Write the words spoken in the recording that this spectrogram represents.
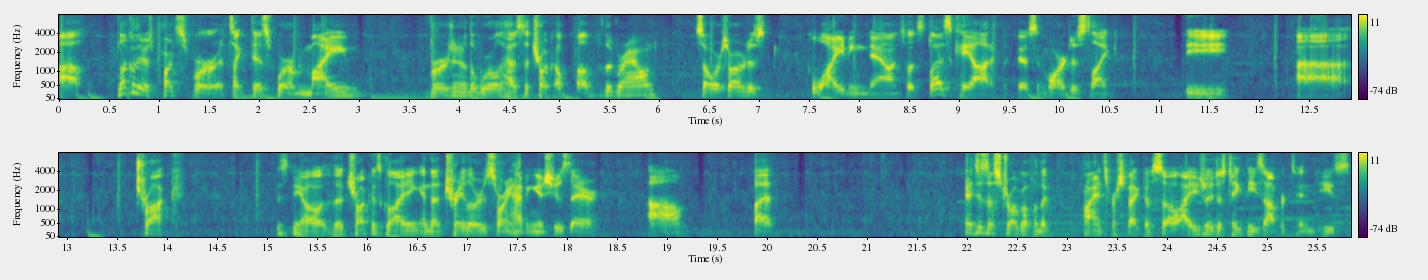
Uh, luckily, there's parts where it's like this, where my version of the world has the truck above the ground, so we're sort of just gliding down. So it's less chaotic with this, and more just like the uh, truck. is- You know, the truck is gliding, and the trailer is of having issues there. Um, but it's just a struggle from the client's perspective. So I usually just take these opportunities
